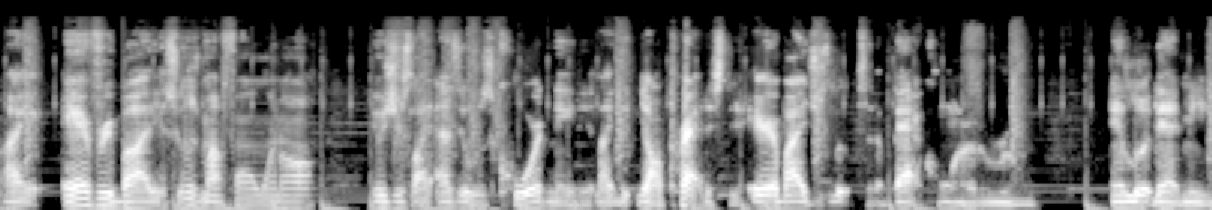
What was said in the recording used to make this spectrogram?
like everybody. As soon as my phone went off, it was just like as it was coordinated, like y'all practiced it. Everybody just looked to the back corner of the room and looked at me.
